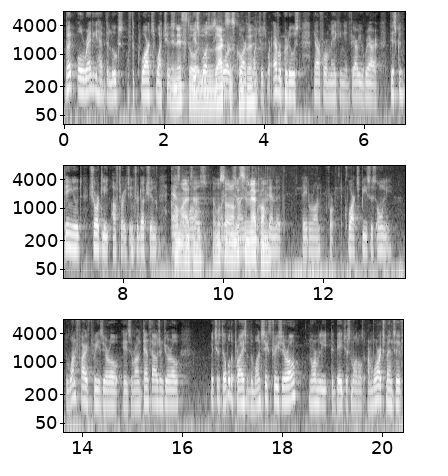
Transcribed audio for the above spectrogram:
but already have the looks of the quartz watches. Ernesto, this du was sagst before es, quartz watches were ever produced, therefore making it very rare. Discontinued shortly after its introduction, as Komm, Alter, da muss aber noch ein bisschen mehr kommen. later on for quartz pieces only. The 1530 is around 10,000 euro, which is double the price of the 1630. Normally, the Datejust models are more expensive.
